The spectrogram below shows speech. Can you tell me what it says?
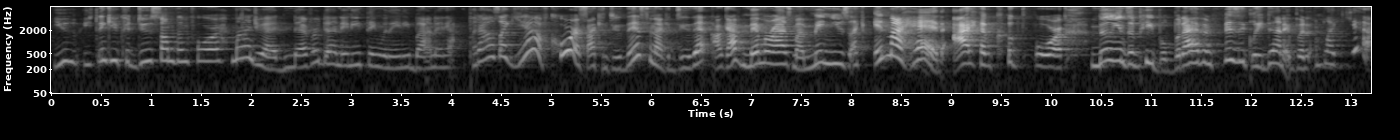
You you think you could do something for her? Mind you, I had never done anything with anybody, but I was like, yeah, of course, I can do this and I can do that. Like I've memorized my menus, like in my head. I have cooked for millions of people, but I haven't physically done it. But I'm like, yeah,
